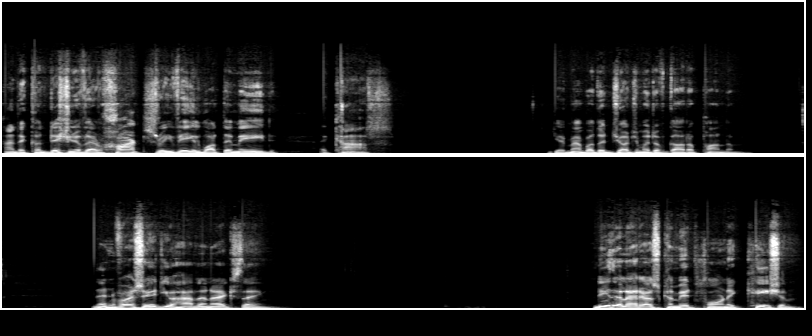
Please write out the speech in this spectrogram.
and the condition of their hearts revealed what they made a calf. You remember the judgment of God upon them? Then, verse 8, you have the next thing. Neither let us commit fornication,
